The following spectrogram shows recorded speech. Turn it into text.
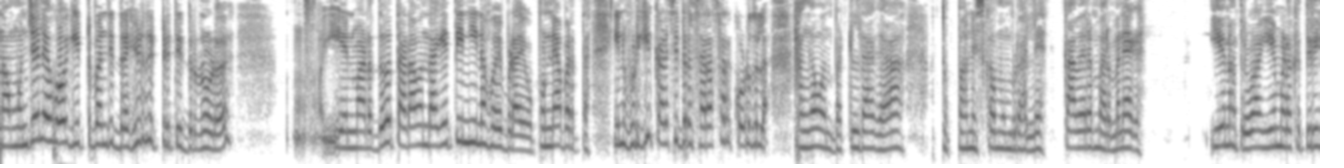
ನಾವು ಮುಂಜಾನೆ ಹೋಗಿ ಇಟ್ಟು ಬಂದಿದ್ರೆ ಹಿಡಿದಿಟ್ಟಿರ್ತಿದ್ರು ನೋಡು. ಏನ್ ಮಾಡೋದು? ತಡ ಒಂದಾಗೈತಿ ನೀನ ಹೋಗ್ಬಿಡ ಇವ ಪುಣ್ಯ ಬರ್ತ. ಇನ್ನು ಹುಡುಗಿ ಕಳಿಸಿದ್ರೆ ಸರ ಸರ ಕೊಡುದಿಲ್ಲ. ಹಂಗ ಒಂದ್ ಬಟ್ಟಲ್ದಾಗ ತುಪ್ಪ ನಿಸ್ಕೊಂಬಂಬಿಡ ಅಲ್ಲೇ ಕಾವೇರ ಮನ್ಯಾಗ ಏನಾತ್ರವ ಏನ್ ಮಾಡಕತ್ತೀರಿ?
